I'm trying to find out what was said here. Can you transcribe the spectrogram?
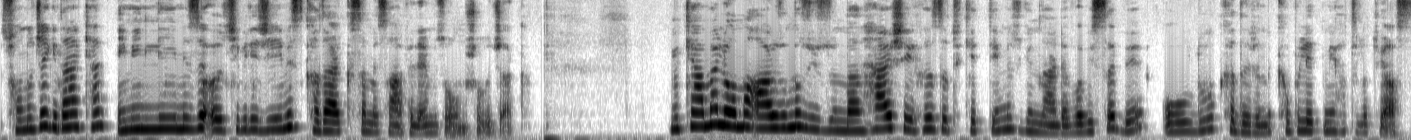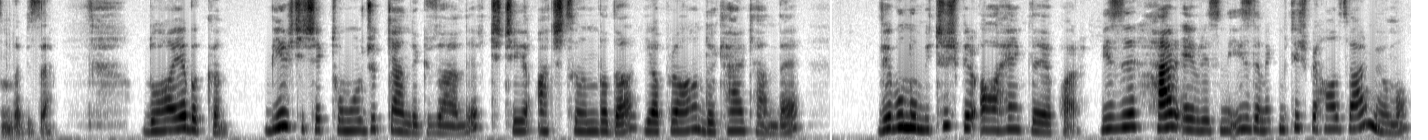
sonuca giderken eminliğimizi ölçebileceğimiz kadar kısa mesafelerimiz olmuş olacak. Mükemmel olma arzumuz yüzünden her şeyi hızla tükettiğimiz günlerde wabi sabi olduğu kadarını kabul etmeyi hatırlatıyor aslında bize. Doğaya bakın. Bir çiçek tomurcukken de güzeldir. Çiçeği açtığında da, yaprağını dökerken de ve bunu müthiş bir ahenkle yapar. Bizi her evresini izlemek müthiş bir haz vermiyor mu?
